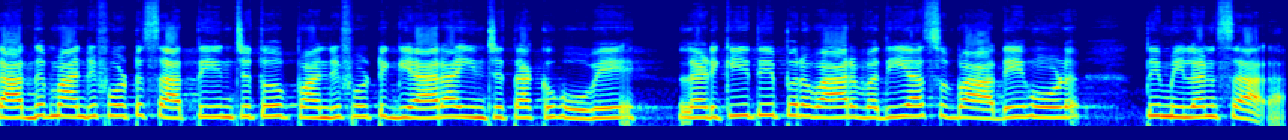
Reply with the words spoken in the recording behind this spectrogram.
ਕੱਦ 5 ਫੁੱਟ 7 ਇੰਚ ਤੋਂ 5 ਫੁੱਟ 11 ਇੰਚ ਤੱਕ ਹੋਵੇ। ਲੜਕੀ ਦੇ ਪਰਿਵਾਰ ਵਧੀਆ ਸੁਭਾਅ ਦੇ ਹੋਣ ਤੇ ਮਿਲਣਸਾਰ ਆ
